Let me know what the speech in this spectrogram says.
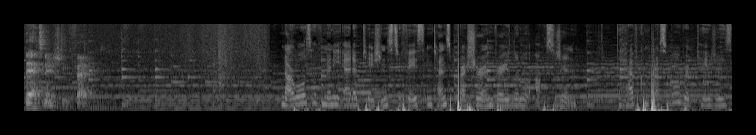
That's an interesting fact. Narwhals have many adaptations to face intense pressure and very little oxygen. They have compressible rib cages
